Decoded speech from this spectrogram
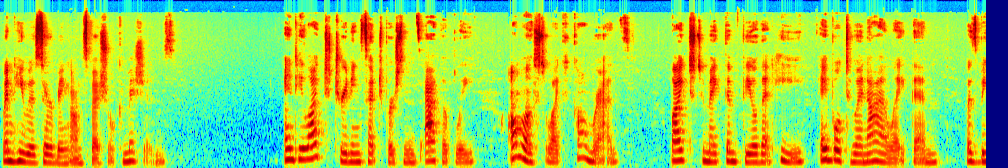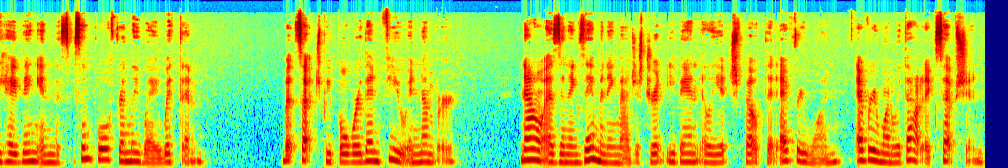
when he was serving on special commissions. And he liked treating such persons affably, almost like comrades, liked to make them feel that he, able to annihilate them, was behaving in this simple, friendly way with them. But such people were then few in number. Now, as an examining magistrate, Ivan Ilyitch felt that everyone, everyone without exception,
